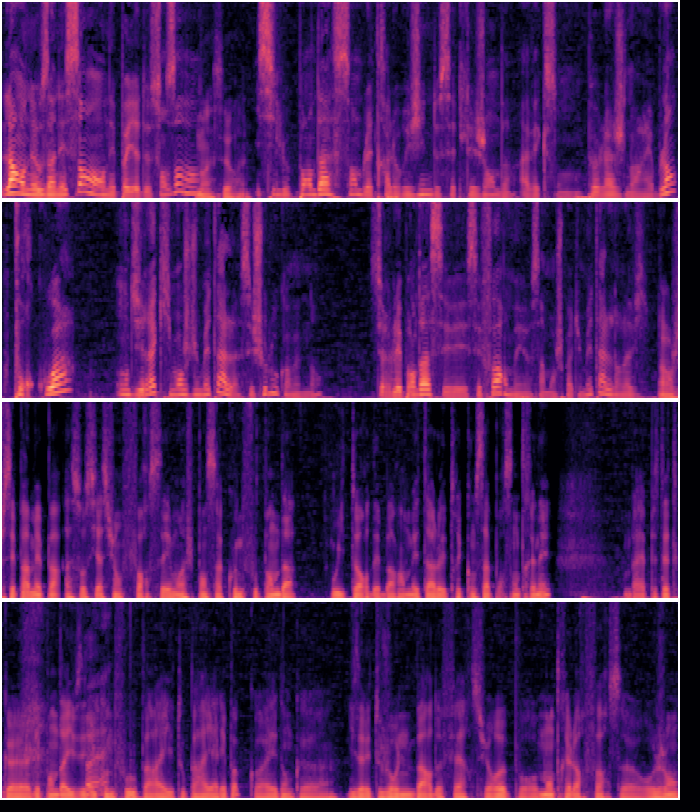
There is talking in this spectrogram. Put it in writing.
là on est aux années 100, on n'est pas il y a 200 ans. hein. Ouais, c'est vrai. Si le panda semble être à l'origine de cette légende avec son pelage noir et blanc, pourquoi on dirait qu'il mange du métal? C'est chelou quand même, non? C'est-à-dire les pandas c'est c'est fort, mais ça mange pas du métal dans la vie. Alors, je sais pas, mais par association forcée, moi je pense à Kung Fu Panda, où il tord des barres en métal et des trucs comme ça pour s'entraîner. Bah, peut-être que les pandas ils faisaient Ouais. du kung fu pareil, tout pareil à l'époque, quoi. Et donc, euh, ils avaient toujours une barre de fer sur eux pour montrer leur force euh, aux gens.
